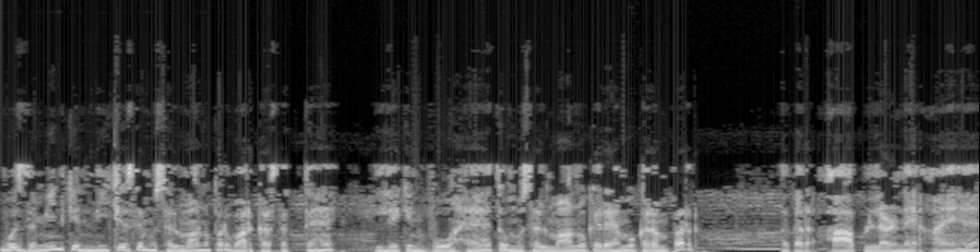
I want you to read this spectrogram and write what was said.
وہ زمین کے نیچے سے مسلمانوں پر وار کر سکتے ہیں، لیکن وہ ہیں تو مسلمانوں کے رحم و کرم پر۔ اگر آپ لڑنے آئے ہیں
